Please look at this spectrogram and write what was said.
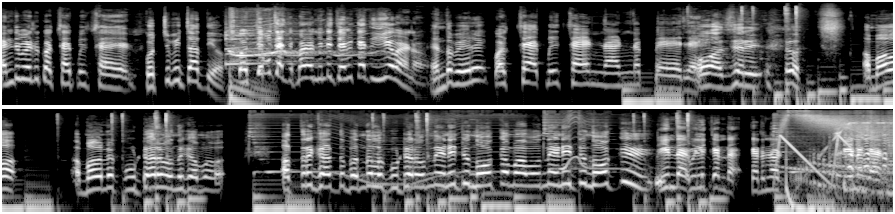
എന്റെ പേര് കൊച്ചാപ്പിച്ചായൻ കൊച്ചു പിച്ചാത്തിയോ? കൊച്ചു പിച്ചാത്തി. നിന്റെ ചെവിക്കകത്ത് ഈയ വേണോ? എന്താ പേര്? കൊച്ചാപ്പിച്ചായൻ എന്നാണ് പേര്. ഓ അത് ശരി. അമ്മാവ അമ്മാവന്റെ കൂട്ടുകാരൻ വന്നിക്ക അമ്മാവ. അത്ര കാലത്ത് ബന്ധമുള്ള കൂട്ടുകാരൻ ഒന്ന് എണീറ്റ് നോക്കമ്മാവ ഒന്ന് എണീറ്റ് നോക്ക്. വീണ്ട വിളിക്കണ്ട. കിടന്നോട്ട്. ക്ഷീണം കാണും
